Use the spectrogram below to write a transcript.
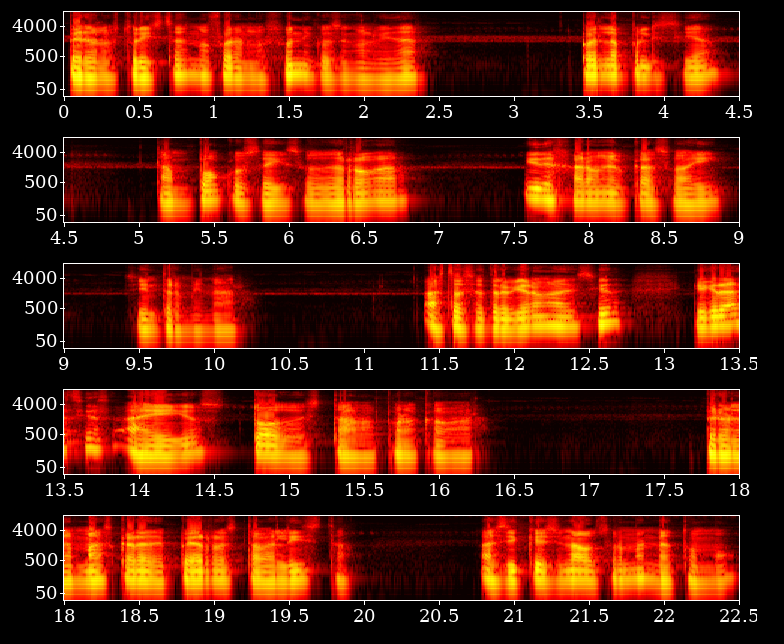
pero los turistas no fueron los únicos en olvidar, pues la policía tampoco se hizo de rogar y dejaron el caso ahí sin terminar. Hasta se atrevieron a decir que gracias a ellos todo estaba por acabar. Pero la máscara de perro estaba lista, así que Schnauzerman la tomó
